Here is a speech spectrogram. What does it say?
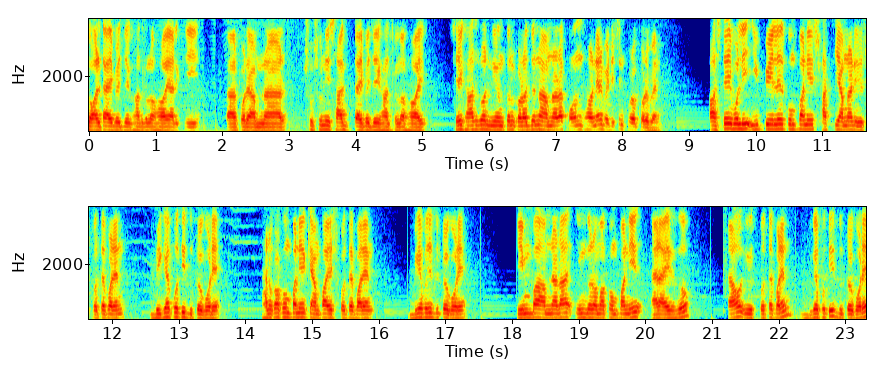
দল টাইপের যে ঘাসগুলো হয় আর কি, তারপরে আপনার শুশুনি শাক টাইপের যে ঘাসগুলো হয়, সেই ঘাসগুলো নিয়ন্ত্রণ করার জন্য আপনারা কোন ধরনের মেডিসিন প্রয়োগ করবেন? ফার্স্টেই বলি ইউপিএল এর কোম্পানির সাথী আপনারা ইউজ করতে পারেন বিঘা প্রতি দুটো করে। ধানুকা কোম্পানির ক্যাম্পা ইউজ করতে পারেন বিঘা প্রতি দুটো করে। কিংবা আপনারা ইন্দোরমা কোম্পানির অ্যারাইজো তাও ইউজ করতে পারেন বিঘা প্রতি দুটো করে।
